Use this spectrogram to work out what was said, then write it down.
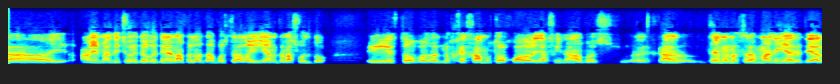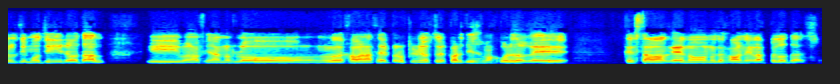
A mí me han dicho que tengo que tener la pelota, pues te la doy y ya no te la suelto. Y esto, pues nos quejamos todos los jugadores y al final, pues, eh, tenemos nuestras manías de tirar el último tiro tal. Y bueno, al final nos lo, lo dejaban hacer, pero los primeros tres partidos me acuerdo que, que estaban que no nos dejaban ni las pelotas.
